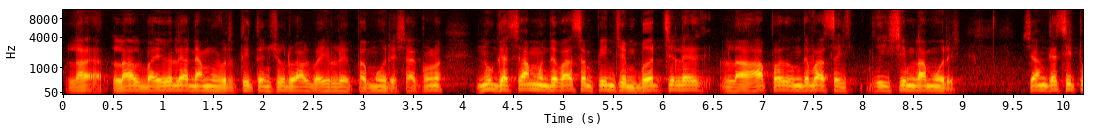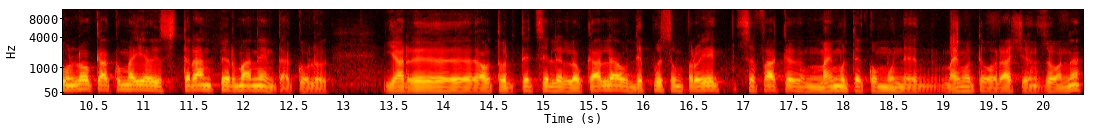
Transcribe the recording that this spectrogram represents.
La, la Alba Iulia ne-am învârtit în jurul Alba Iulia pe mureș și acolo nu găseam undeva să împingem bărcile la apă, undeva să ieșim la Mureș. Și am găsit un loc, acum e strand permanent acolo. Iar uh, autoritățile locale au depus un proiect să facă mai multe comune, mai multe orașe în zonă,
